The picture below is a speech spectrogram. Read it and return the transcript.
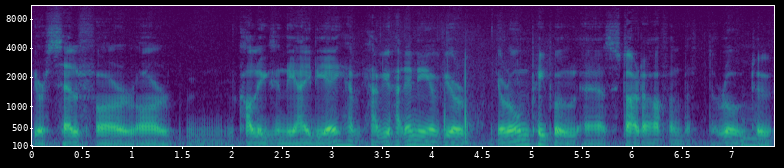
yourself or, or colleagues in the IDA. Have, have you had any of your, your own people uh, start off on the, the road mm. to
